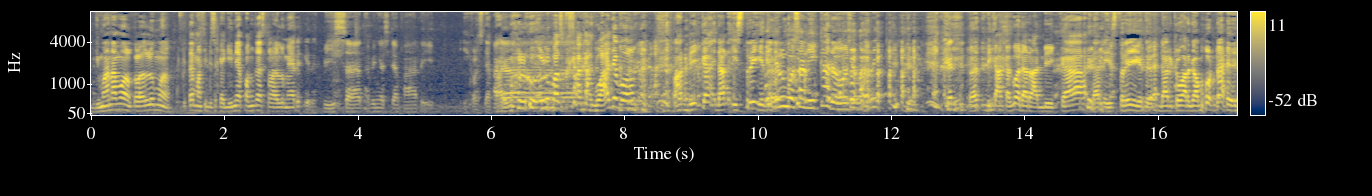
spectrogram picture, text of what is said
Gimana mall? Kalau lu mall, kita masih bisa kayak gini apa enggak setelah lu merit gitu? Bisa, tapi nggak setiap hari. Ya kalau setiap Ada- hari mah lu, lu masuk kakak gua aja, Bol. Randika dan istri gitu. Kayaknya lu gak usah nikah dah gak usah hari. Kan Di kakak gua ada Randika dan istri gitu dan keluarga Bodai.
